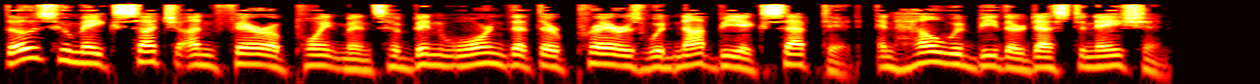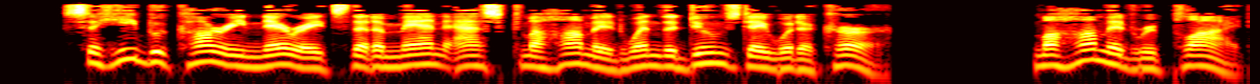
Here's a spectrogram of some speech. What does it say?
Those who make such unfair appointments have been warned that their prayers would not be accepted, and hell would be their destination. Sahih Bukhari narrates that a man asked Muhammad when the doomsday would occur. Muhammad replied,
